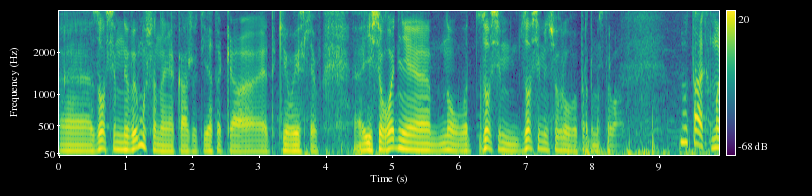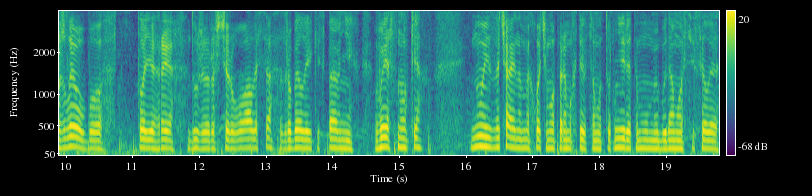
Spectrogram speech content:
Е, Зовсім не вимушена, як кажуть, є така, е, такий вислів. Е, І сьогодні ну, от зовсім, зовсім іншу гру ви продемонстрували. Ну так, можливо, бо тої гри дуже розчарувалися, зробили якісь певні висновки. Ну і звичайно, ми хочемо перемогти в цьому турнірі, тому ми будемо всі сили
